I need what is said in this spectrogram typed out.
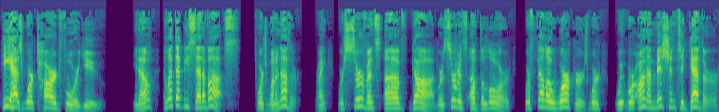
He has worked hard for you, you know, and let that be said of us towards one another, right? We're servants of God, we're servants of the Lord, we're fellow workers, we're, we're on a mission together,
